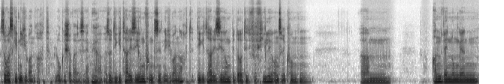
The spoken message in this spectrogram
sowas geht nicht über Nacht, logischerweise. Ja. Also Digitalisierung funktioniert nicht über Nacht. Digitalisierung bedeutet für viele unserer Kunden ähm, Anwendungen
